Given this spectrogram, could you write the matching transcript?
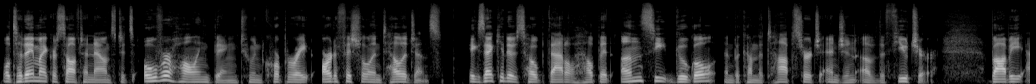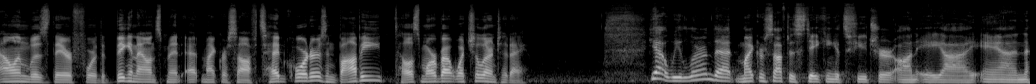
Well, today Microsoft announced it's overhauling Bing to incorporate artificial intelligence. Executives hope that'll help it unseat Google and become the top search engine of the future. Bobby Allyn was there for the big announcement at Microsoft's headquarters. And Bobby, tell us more about what you learned today. Yeah, we learned that Microsoft is staking its future on AI, and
